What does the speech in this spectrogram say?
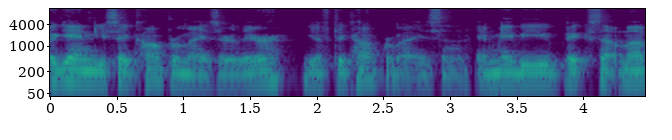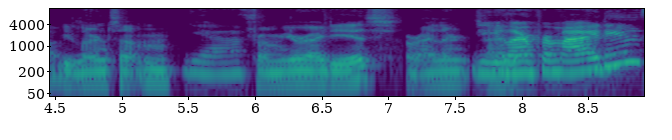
again, you said compromise earlier. You have to compromise, and and maybe you pick something up, you learn something Yeah. from your ideas, or I learn Do you I, learn from my ideas?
